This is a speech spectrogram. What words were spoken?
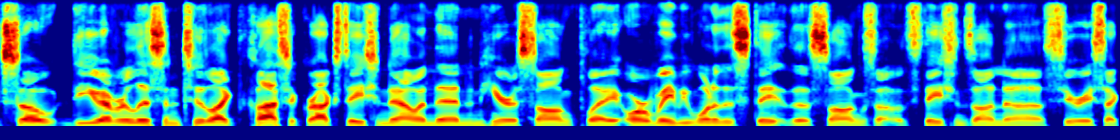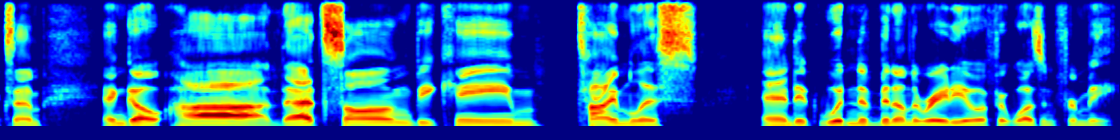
So, do you ever listen to like classic rock station now and then and hear a song play, or maybe one of the sta- the songs uh, stations on uh, Sirius XM, and go, ah, that song became timeless, and it wouldn't have been on the radio if it wasn't for me.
